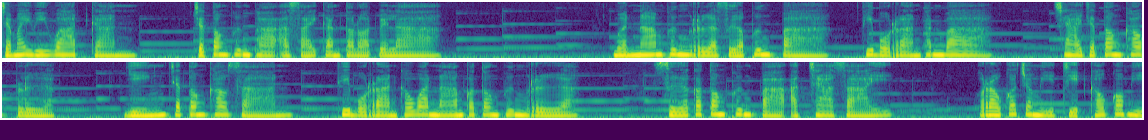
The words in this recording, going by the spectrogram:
จะไม่วิวาทกัน จะต้องพึ่งพาอาศัยกันตลอดเวลา เหมือนน้ำพึ่งเรือเสือพึ่งป่า ที่โบราณท่านว่า ชายจะต้องเข้าเปลือก หญิงจะต้องเข้าสารที่โบราณเขาว่าน้ำก็ต้องพึ่งเรือ เสือก็ต้องพึ่งป่าอัจฉาสาย เราก็จะมีจิตเขาก็มี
